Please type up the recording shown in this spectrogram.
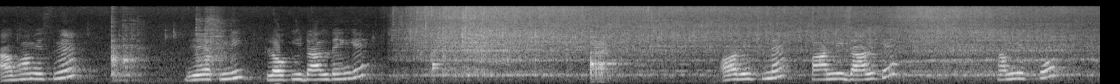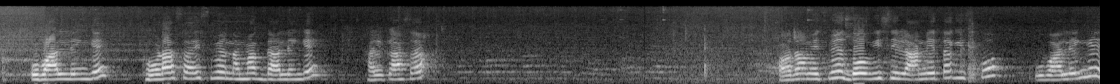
अब हम इसमें ये अपनी लौकी डाल देंगे। और इसमें पानी डाल के हम इसको उबाल लेंगे। थोड़ा सा इसमें नमक डालेंगे, हल्का सा। और हम इसमें दो विसिल आने तक इसको उबालेंगे।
